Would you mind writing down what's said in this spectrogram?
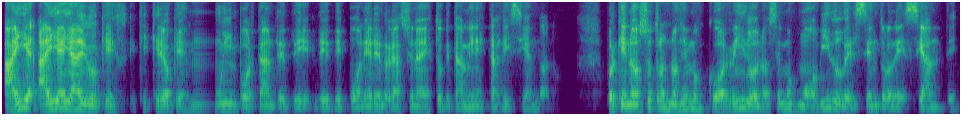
Ahí, ahí hay algo que, que creo que es muy importante de, de, poner en relación a esto que también estás diciendo. Porque nosotros nos hemos corrido, nos hemos movido del centro deseante.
